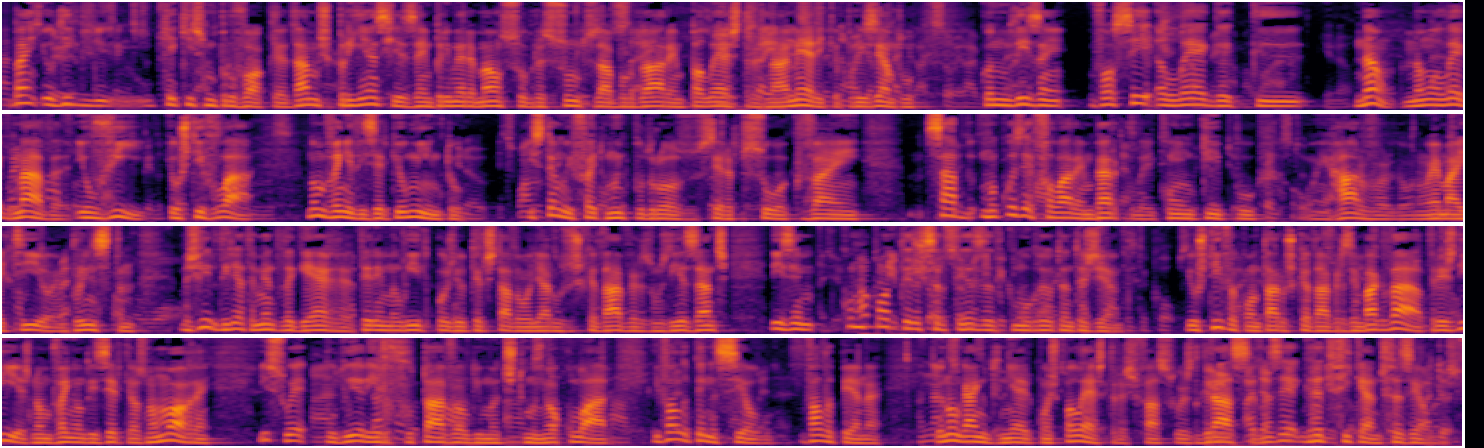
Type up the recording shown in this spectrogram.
Bem, eu digo-lhe o que é que isso me provoca. Dá-me experiências em primeira mão sobre assuntos a abordar em palestras na América, por exemplo. Quando me dizem, você alega que. Não, não alego nada. Eu vi, eu estive lá. Não me venha dizer que eu minto. Isso tem um efeito muito poderoso, ser a pessoa que vem Sabe, uma coisa é falar em Berkeley com um tipo, ou em Harvard, ou no MIT, ou em Princeton, mas vir diretamente da guerra, terem-me ali depois de eu ter estado a olhar os cadáveres uns dias antes, dizem-me, como pode ter a certeza de que morreu tanta gente? Eu estive a contar os cadáveres em Bagdá há três dias, não me venham dizer que eles não morrem. Isso é poder irrefutável de uma testemunha ocular. E vale a pena sê-lo, vale a pena. Eu não ganho dinheiro com as palestras, faço-as de graça, mas é gratificante fazê-las.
